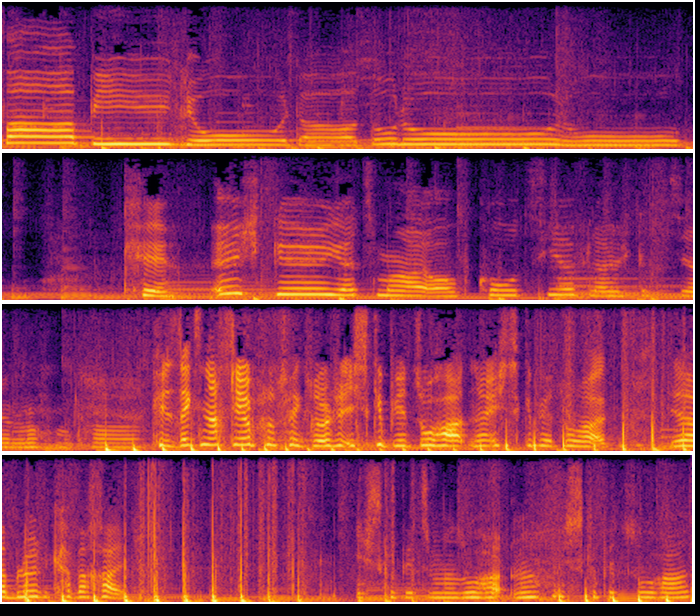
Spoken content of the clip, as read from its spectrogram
Fabio da Doloro. Okay. Ich gehe jetzt mal auf Codes hier. Vielleicht gibt es ja noch ein paar. Okay, 86er plus Fix, Leute. Ich skippe jetzt so hart, ne? Ich skippe jetzt so hart. Dieser blöde Kabachal. Ich skippe jetzt immer so hart, ne? Ich skippe jetzt so hart.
